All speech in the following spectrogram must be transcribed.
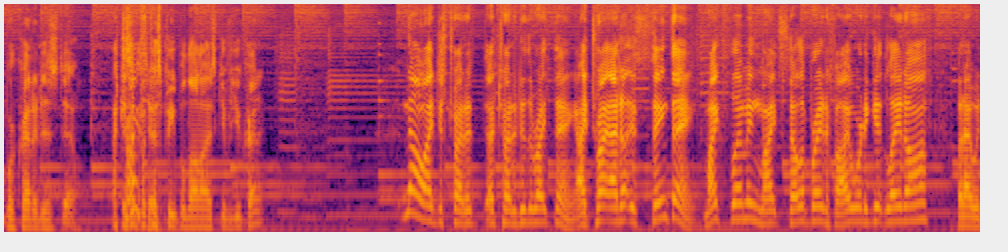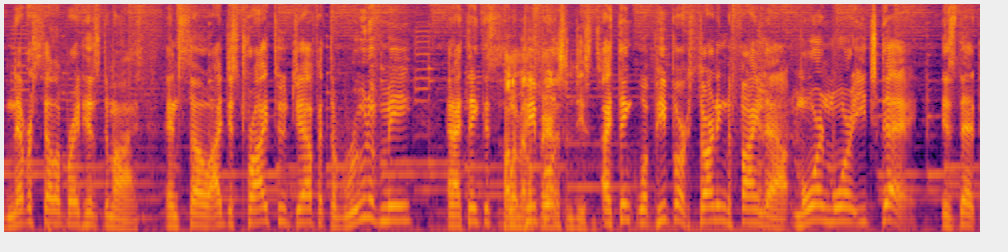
where credit is due. I Is try it to. because people don't always give you credit? No, I just try to I try to do the right thing. I try I don't it's the same thing. Mike Fleming might celebrate if I were to get laid off, but I would never celebrate his demise. And so I just try to, Geoff, at the root of me, and I think this is what people fairness and decency. I think what people are starting to find out more and more each day is that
